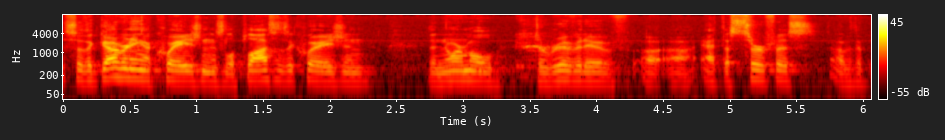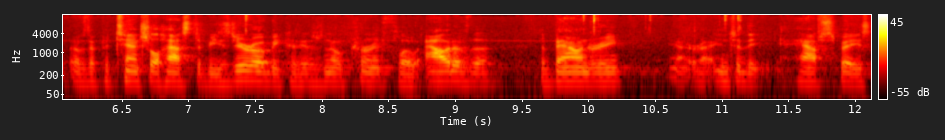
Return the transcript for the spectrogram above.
so the governing equation is Laplace's equation the normal derivative uh, uh, at the surface of the, of the potential has to be zero because there's no current flow out of the, the boundary into the half space.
